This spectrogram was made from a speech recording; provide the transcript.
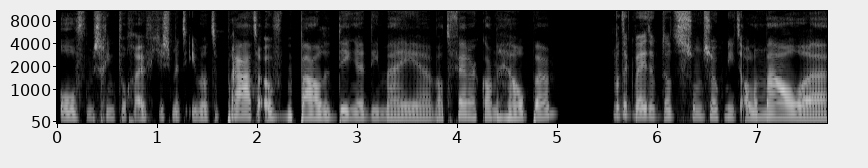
Of misschien toch eventjes met iemand te praten over bepaalde dingen die mij uh, wat verder kan helpen. Want ik weet ook dat het soms ook niet allemaal uh,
